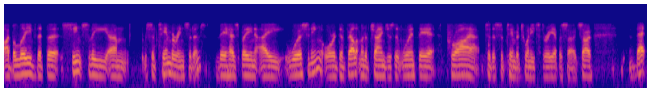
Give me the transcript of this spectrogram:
I believe that the since the um, September incident, there has been a worsening or a development of changes that weren't there prior to the September 23 episode. So that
